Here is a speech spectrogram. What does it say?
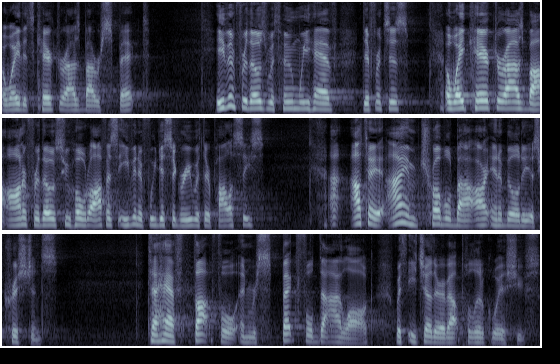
A way that's characterized by respect, even for those with whom we have differences, a way characterized by honor for those who hold office, even if we disagree with their policies. I'll tell you, I am troubled by our inability as Christians to have thoughtful and respectful dialogue with each other about political issues.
